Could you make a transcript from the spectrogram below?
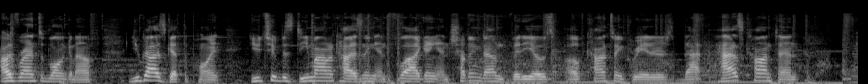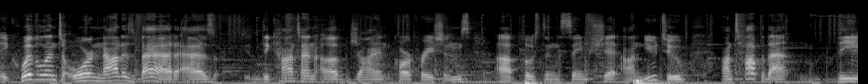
I've ranted long enough. You guys get the point. YouTube is demonetizing and flagging and shutting down videos of content creators that has content equivalent or not as bad as the content of giant corporations uh, posting the same shit on YouTube on top of that the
